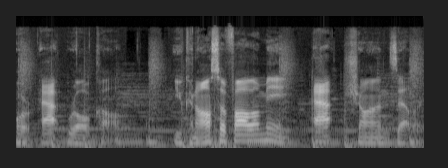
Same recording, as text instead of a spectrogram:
or at Roll Call. You can also follow me at Shawn Zeller.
